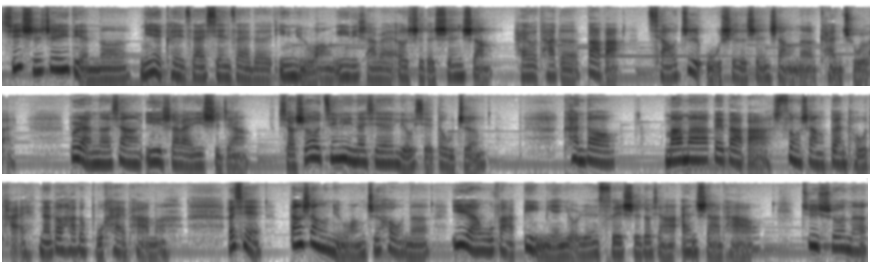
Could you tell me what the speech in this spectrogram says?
其实这一点呢，你也可以在现在的英女王伊丽莎白二世的身上，还有他的爸爸。乔治五世的身上呢，看出来，不然呢，像伊丽莎白一世这样，小时候经历那些流血斗争，看到妈妈被爸爸送上断头台，难道她都不害怕吗？而且当上女王之后呢，依然无法避免有人随时都想要暗杀她。据说呢，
